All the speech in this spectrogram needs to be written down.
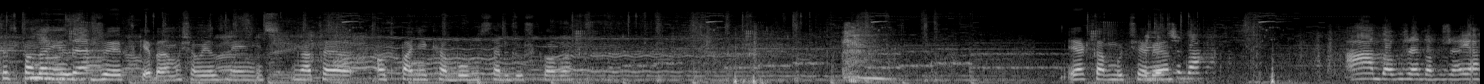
Te spadanie jest brzydkie, będę musiał je zmienić na te od pani Kabum serduszkowe. Jak tam u ciebie? Będzie trzeba... A, dobrze, dobrze, ja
